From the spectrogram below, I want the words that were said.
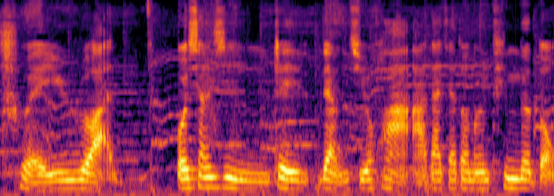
垂、软。我相信这两句话啊，大家都能听得懂。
